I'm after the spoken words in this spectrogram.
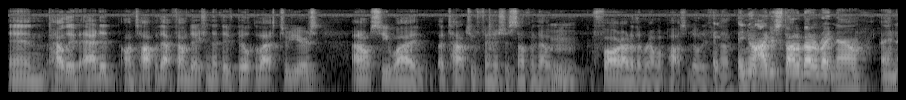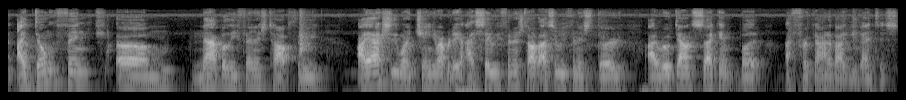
and how they've added on top of that foundation that they've built the last two years, I don't see why a top two finish is something that would Mm. be far out of the realm of possibility for them. And you know, I just thought about it right now, and I don't think um, Napoli finished top three. I actually want to change my prediction. I say we finished top. I say we finished third. I wrote down second, but I forgot about Juventus.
